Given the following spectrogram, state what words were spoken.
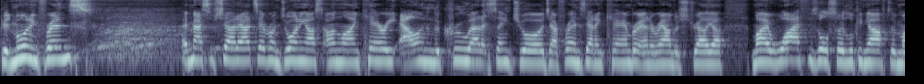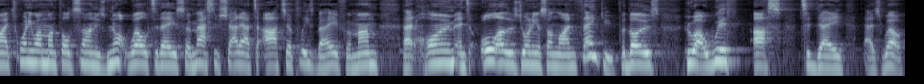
Good morning, friends. A massive shout out to everyone joining us online Carrie, Alan, and the crew out at St. George, our friends down in Canberra and around Australia. My wife is also looking after my 21 month old son who's not well today. So, massive shout out to Archer. Please behave for mum at home and to all others joining us online. Thank you for those who are with us today as well.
